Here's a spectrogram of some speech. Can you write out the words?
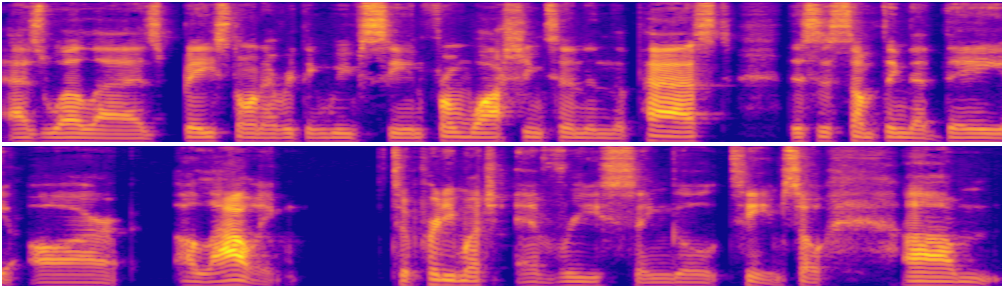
as well as based on everything we've seen from Washington in the past, this is something that they are allowing to pretty much every single team. So um,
